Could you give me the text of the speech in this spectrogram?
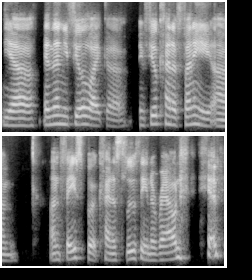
Yeah, and then you feel like uh, you feel kind of funny um, on Facebook, kind of sleuthing around, and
